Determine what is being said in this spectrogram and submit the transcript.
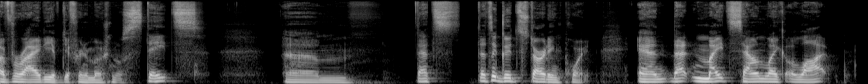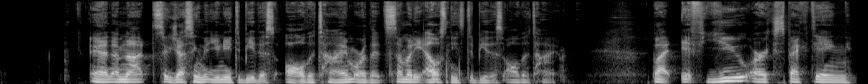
a variety of different emotional states. Um, that's that's a good starting. And that might sound like a lot. And I'm not suggesting that you need to be this all the time or that somebody else needs to be this all the time. But if you are expecting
